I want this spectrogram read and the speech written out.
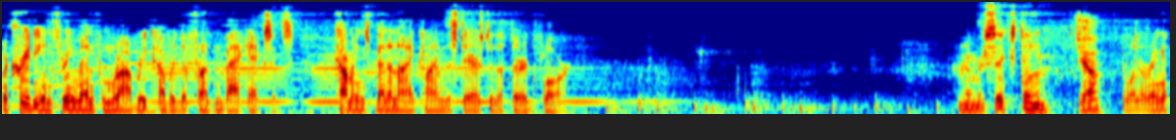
McCready and three men from robbery covered the front and back exits. Cummings, Ben, and I climbed the stairs to the third floor. Number 16. Joe? You want to ring it?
